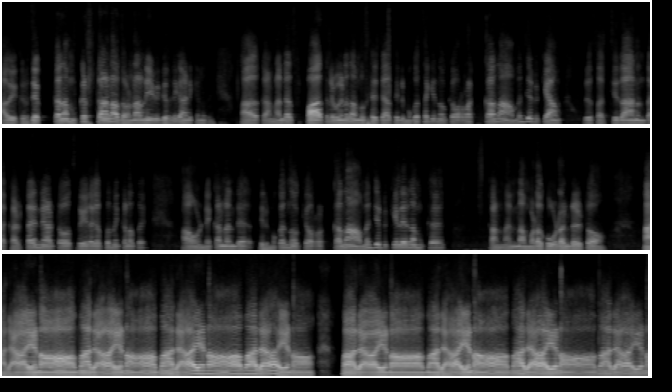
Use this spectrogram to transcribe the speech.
ആ വികൃതിയൊക്കെ നമുക്ക് ഇഷ്ടമാണ് അതുകൊണ്ടാണ് ഈ വികൃതി കാണിക്കുന്നത് ആ കണ്ണന്റെ പാദത്തിൽ വീണ് നമസ്കരിച്ചാൽ തിരുമുഖത്തേക്ക് നോക്കി ഉറക്ക നാമം ജപിക്കാം ഒരു സച്ചിദാനന്ദ കട്ട തന്നെയാട്ടോ ശ്രീലകത്ത് നിൽക്കണത് ആ ഉണ്ണി ഉണ്ണിക്കണ്ണന്റെ തിരുമുഖം നോക്കി ഉറക്ക നാമം ജപിക്കലേ നമുക്ക് കണ്ണൻ നമ്മുടെ കൂടെ ഉണ്ട് കേട്ടോ നാരായണ നാരായണ നാരായണ നാരായണ നാരായണ നാരായണ നാരായണ നാരായണ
